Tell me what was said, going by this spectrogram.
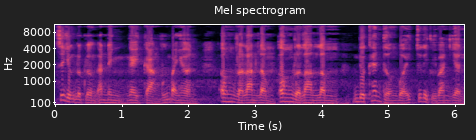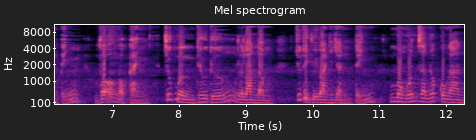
xây dựng lực lượng an ninh ngày càng vững mạnh hơn. Ông Roland Lâm, ông Roland Lâm được khen thưởng bởi Chủ tịch Ủy ban dân tỉnh Võ Ngọc Thành. Chúc mừng thiếu tướng Roland Lâm Chủ tịch Ủy ban nhân dân tỉnh mong muốn giám đốc công an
